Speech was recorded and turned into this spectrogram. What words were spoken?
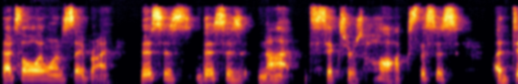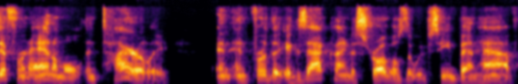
That's all I want to say, Brian. This is this is not Sixers Hawks. This is a different animal entirely. And and for the exact kind of struggles that we've seen Ben have,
